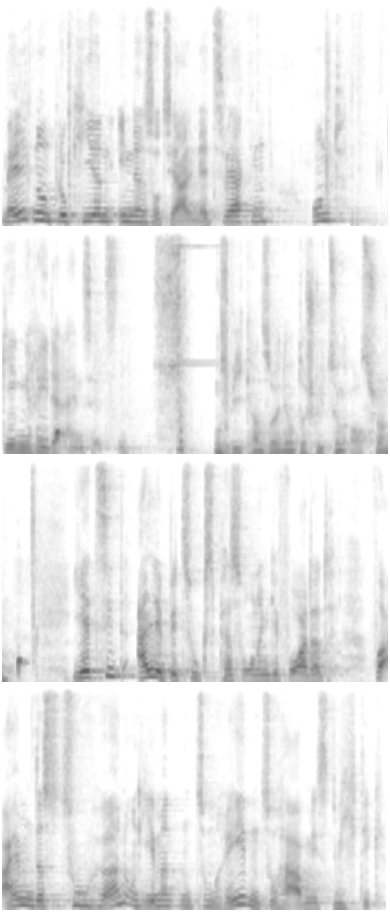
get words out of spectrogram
melden und blockieren in den sozialen Netzwerken und Gegenrede einsetzen. Und wie kann so eine Unterstützung ausschauen? Jetzt sind alle Bezugspersonen gefordert. Vor allem das Zuhören und jemanden zum Reden zu haben ist wichtig.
